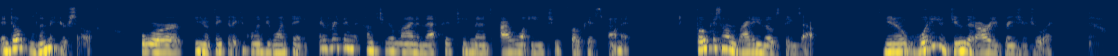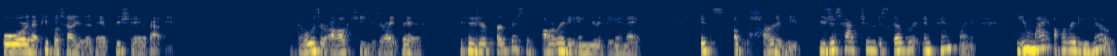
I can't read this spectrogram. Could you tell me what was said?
And don't limit yourself or you know think that it can only be one thing. Everything that comes to your mind in that 15 minutes i want you to focus on it. Focus on writing those things out. You know what do you do that already brings you joy or that people tell you that they appreciate about you? Those are all keys right there because your purpose is already in your DNA. It's a part of you. You just have to discover it and pinpoint it. you might already know.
